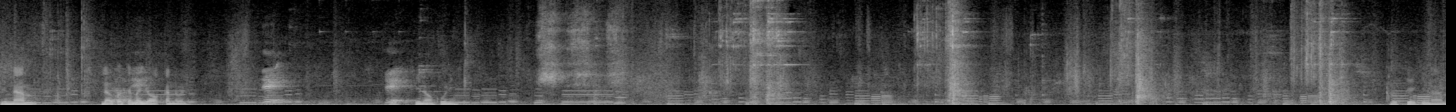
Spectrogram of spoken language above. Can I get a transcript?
กินน้ำแล้วก็จะมาหยอกกันเลยพี่น้องคู่นี้ ลูกเจ๊กินน้ำ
